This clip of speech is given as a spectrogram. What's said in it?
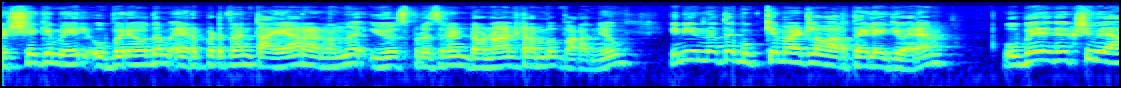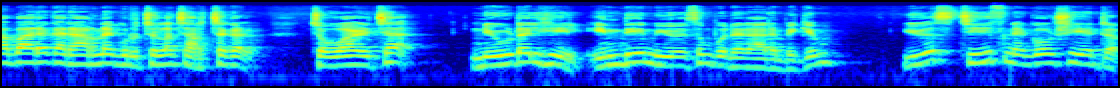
റഷ്യയ്ക്ക് മേൽ ഉപരോധം ഏർപ്പെടുത്താൻ തയ്യാറാണെന്ന് യു പ്രസിഡന്റ് ഡൊണാൾഡ് ട്രംപ് പറഞ്ഞു. ഇനി ഇന്നത്തെ മുഖ്യമായിട്ടുള്ള വാർത്തയിലേക്ക് വരാം. ഉഭയകക്ഷി വ്യാപാര കരാറിനെ കുറിച്ചുള്ള ചർച്ചകൾ ചൊവ്വാഴ്ച ന്യൂഡൽഹിയിൽ ഇന്ത്യയും യു എസും പുനരാരംഭിക്കും. U S chief negotiator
